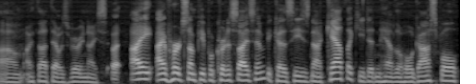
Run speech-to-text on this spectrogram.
Um, I thought that was very nice. But I, I've heard some people criticize him because he's not Catholic. He didn't have the whole gospel.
